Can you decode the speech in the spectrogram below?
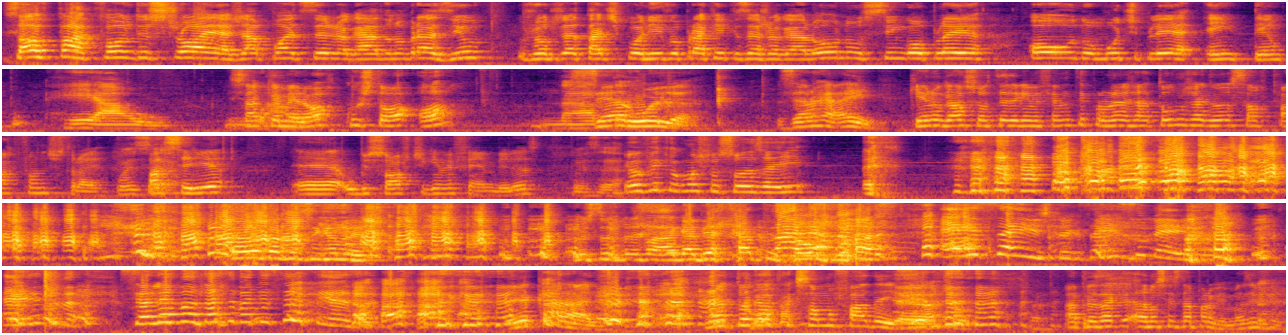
South Park Phone Destroyer já pode ser jogado no Brasil. O jogo já está disponível para quem quiser jogar ou no single player ou no multiplayer em tempo real. Sabe o que é melhor? Custa, ó, ó, Nada. zero olha. Zero real. Aí, quem não ganhar o sorteio da Game FM não tem problema, já todo mundo já ganhou o South Park Phone Destroyer. Pois é. Parceria é, Ubisoft e Game FM, beleza? Pois é. Eu vi que algumas pessoas aí. eu não perseguindo ele. As pessoas podem falar, A Gabi até a prisão fácil. É isso aí, Strix. É isso mesmo. É isso mesmo. Se eu levantar, você vai ter certeza. Ê, caralho. Não é que ela tá com essa almofada aí. É. Apesar que eu não sei se dá pra ver, mas enfim.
